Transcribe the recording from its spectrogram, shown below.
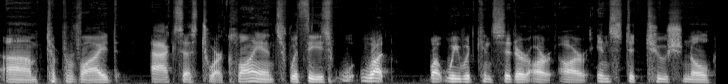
um, to provide access to our clients with these what what we would consider our, our institutional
